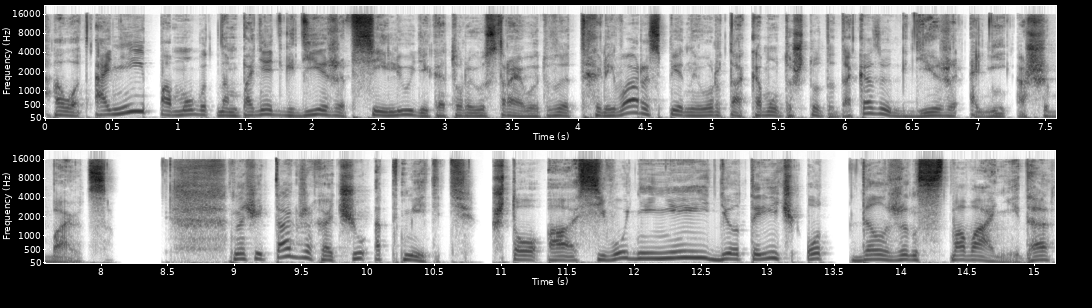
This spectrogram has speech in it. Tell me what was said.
а вот они помогут нам понять, где же все люди, которые устраивают вот этот холивар из пены у рта, кому-то что-то доказывают, где же они ошибаются. Значит, также хочу отметить, что а, сегодня не идет речь о долженствовании, да?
